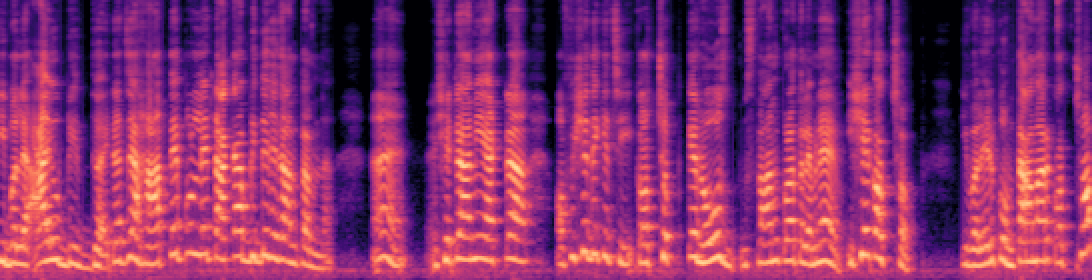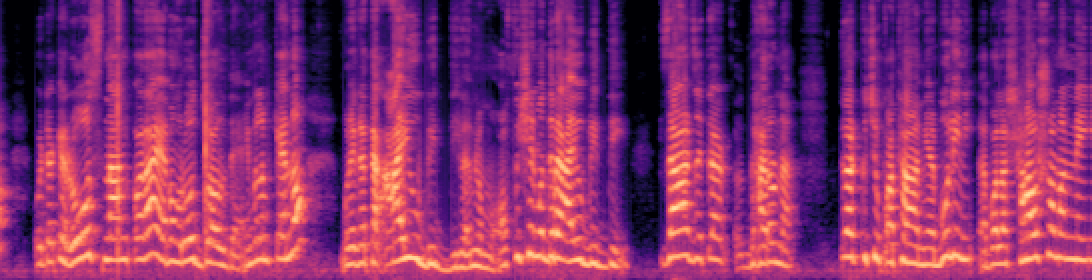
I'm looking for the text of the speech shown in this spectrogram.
কি বলে, আয়ু বৃদ্ধি হয়। এটা যে হাতে পড়লে টাকা বৃদ্ধি যে জানতাম না। হ্যাঁ সেটা আমি একটা অফিসে দেখেছি। কচ্ছপকে রোজ স্নান করাতে মানে ইসের কচ্ছপ। কি বলে, এরকম তামার কচ্ছপ, ওটাকে রোজ স্নান করা এবং রোজ জল দেয়। আমি বললাম, কেন? বলে, এটাতে আয়ু বৃদ্ধি হয়। আমি বললাম, অফিসের মধ্যে আয়ু বৃদ্ধি। যার যেটা ধারণা, তো আর কিছু কথা আমি আর বলিনি। বলার সাহস সমান নেই।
